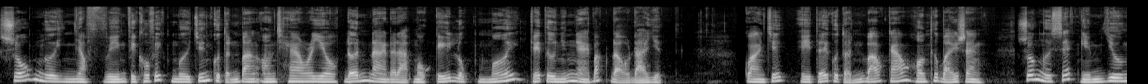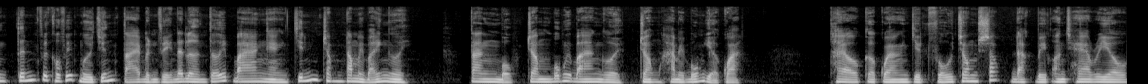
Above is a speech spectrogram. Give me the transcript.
Số người nhập viện vì COVID-19 của tỉnh bang Ontario đến nay đã đạt một kỷ lục mới kể từ những ngày bắt đầu đại dịch. Quan chức y tế của tỉnh báo cáo hôm thứ Bảy rằng số người xét nghiệm dương tính với COVID-19 tại bệnh viện đã lên tới 3.957 người, tăng 143 người trong 24 giờ qua. Theo cơ quan dịch vụ chăm sóc đặc biệt Ontario,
